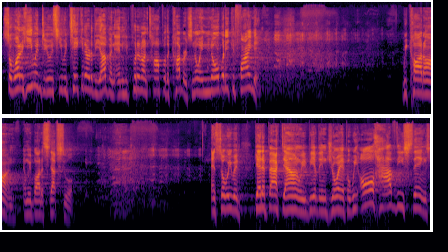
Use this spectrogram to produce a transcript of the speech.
So what he would do is he would take it out of the oven and he'd put it on top of the cupboards knowing nobody could find it. we caught on and we bought a step stool. And so we would get it back down and we'd be able to enjoy it. But we all have these things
